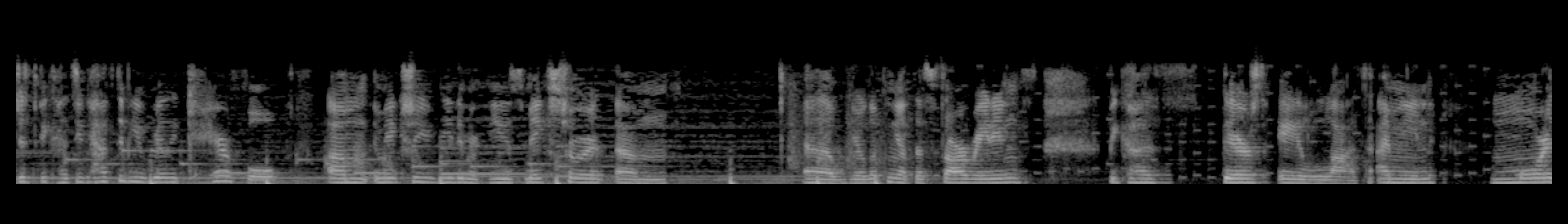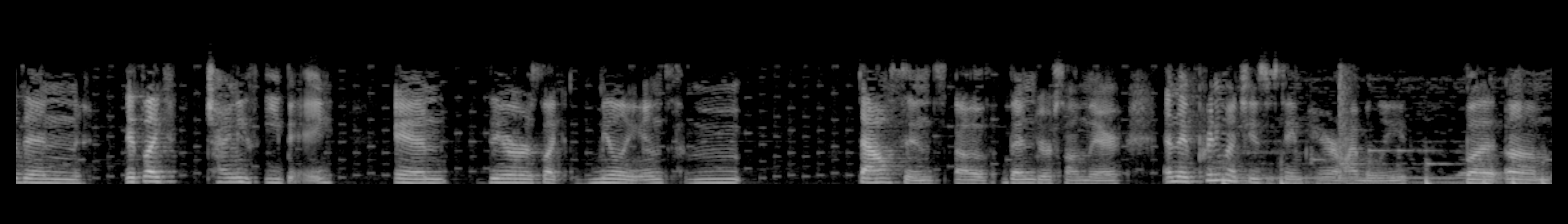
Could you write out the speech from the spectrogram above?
just because you have to be really careful. Um, make sure you read the reviews. Make sure um, uh, you're looking at the star ratings because there's a lot. I mean, more than it's like Chinese eBay, and there's like millions, m- thousands of vendors on there, and they pretty much use the same hair, I believe. But um,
